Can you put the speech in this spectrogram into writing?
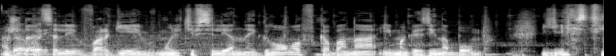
ожидается Давай. ли Wargame в мультивселенной гномов, кабана и магазина бомб? Есть,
